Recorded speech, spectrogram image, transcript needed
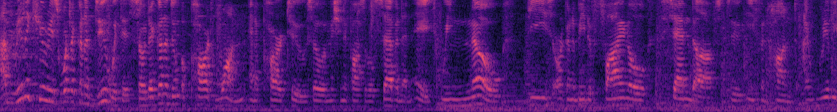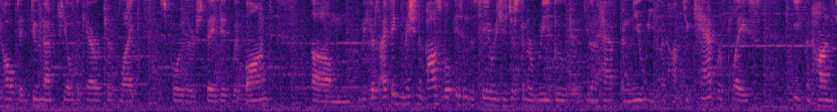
I'm really curious what they're gonna do with this. So they're gonna do a part one and a part two. So a Mission Impossible 7 and 8. We know these are gonna be the final send-offs to Ethan Hunt. I really hope they do not kill the character like, spoilers, they did with Bond. Um, because I think Mission Impossible isn't a series you're just gonna reboot and you're gonna have a new Ethan Hunt. You can't replace Ethan Hunt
